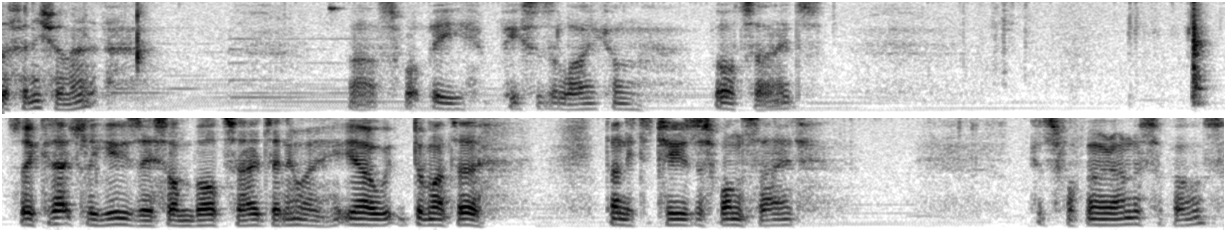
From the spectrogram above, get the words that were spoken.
the finish on it that's what the pieces are like on both sides. So you could actually use this on both sides anyway. You know don't matter. Don't need to choose just one side. Could swap them around I suppose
